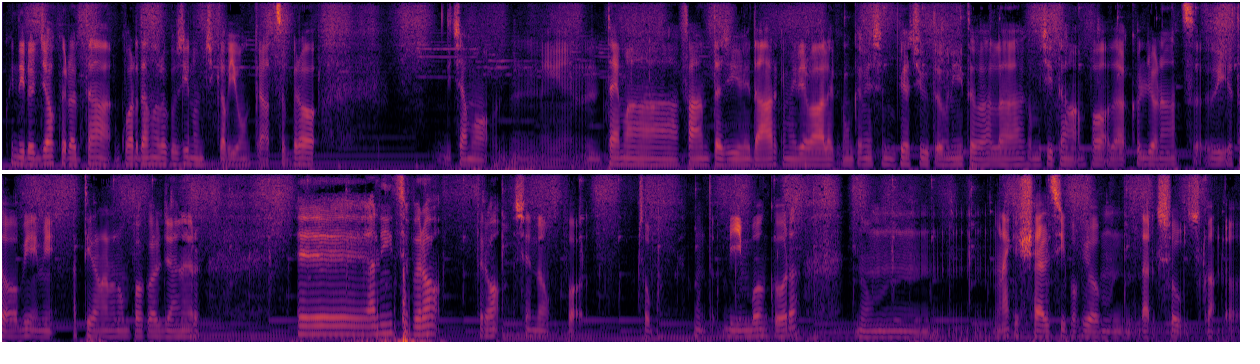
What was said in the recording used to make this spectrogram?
quindi il gioco in realtà guardandolo così non ci capivo un cazzo, però diciamo il tema fantasy, dark, medievale comunque mi è sempre piaciuto, unito alla comicità un po' da coglionazzo di Toby, mi attiravano un po' quel genere. E all'inizio però, però essendo un po' insomma, appunto bimbo ancora, non, non, è che scelsi proprio Dark Souls quando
